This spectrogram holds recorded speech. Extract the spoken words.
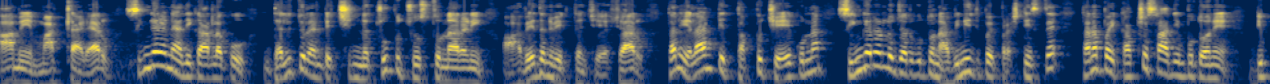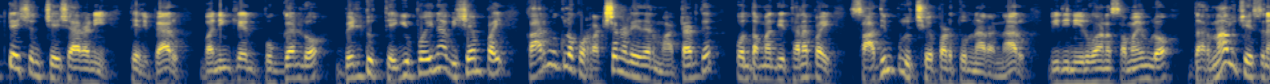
ఆమె మాట్లాడారు. సింగరేణి అధికారులకు దళితులంటే చిన్న చూపు చూస్తున్నారని ఆవేదన వ్యక్తం చేశారు. తను ఎలాంటి తప్పు చేయకుండా సింగరేణిలో జరుగుతున్న అవినీతిపై ప్రశ్నిస్తే తనపై కక్ష సాధింపుతోనే డిప్టేషన్ చేశారని తెలిపారు. వనింగ్లేన్ బుగ్గన్లో బెల్టు తెగిపోయిన విషయంపై కార్మికులకు రక్షణ లేదని మాట్లాడితే కొంతమంది తనపై సాధింపులు చేపడుతున్నారన్నారు. విధి నిర్వహణ సమయంలో ధర్నాలు చేసిన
